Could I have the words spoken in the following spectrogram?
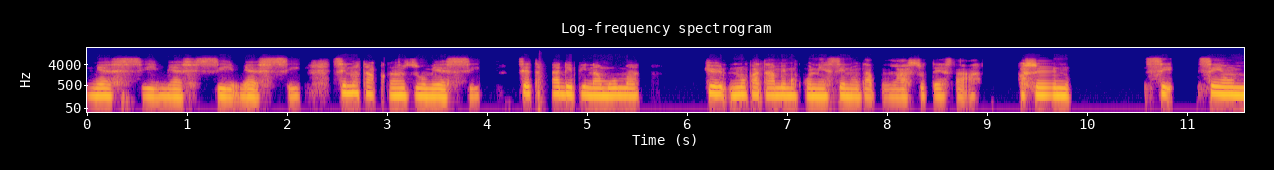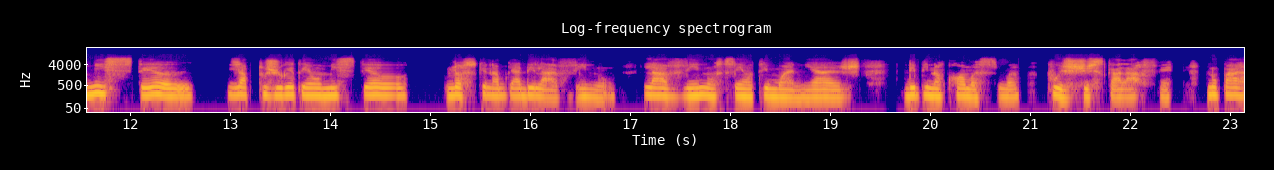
Mersi, mersi, mersi. Se nou ta pranzou, mersi. Se ta depi nan mouman ke nou pata mèm konense nou ta la sote sa. Pase nou, se, se yon mister, il ap toujou ete yon mister loske nou ap gade la vi nou. La vi nou se yon temwanyaj. depi nan komasman pou jiska la fin. Nou pa,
